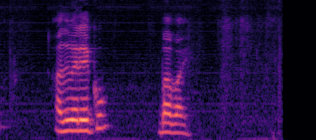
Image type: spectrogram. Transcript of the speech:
അതുവരേക്കും. ബൈ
